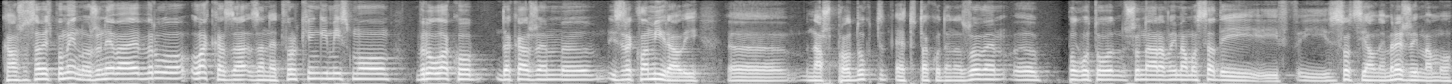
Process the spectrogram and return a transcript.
kao što sam već pomenuo, Ženeva je vrlo laka za, za networking i mi smo vrlo lako, da kažem, e, izreklamirali e, naš produkt, eto tako da nazovem, e, pogotovo što naravno imamo sada i, i, i socijalne mreže, imamo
